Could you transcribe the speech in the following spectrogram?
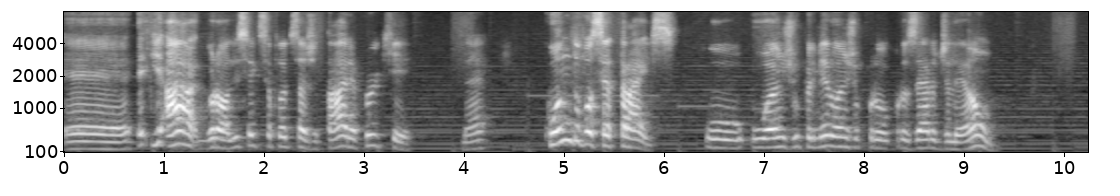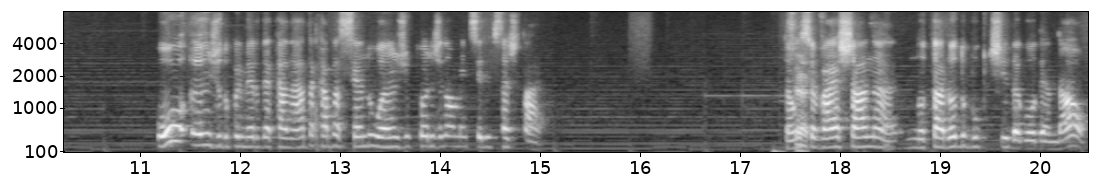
É, e, ah, Groll, isso aí que você falou de Sagitário, por quê? Né? Quando você traz o, o anjo, o primeiro anjo pro, pro zero de leão, o anjo do primeiro decanato acaba sendo o anjo que originalmente seria de Sagitário. Então certo. você vai achar na, no tarô do Bukti da Golden Dawn,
